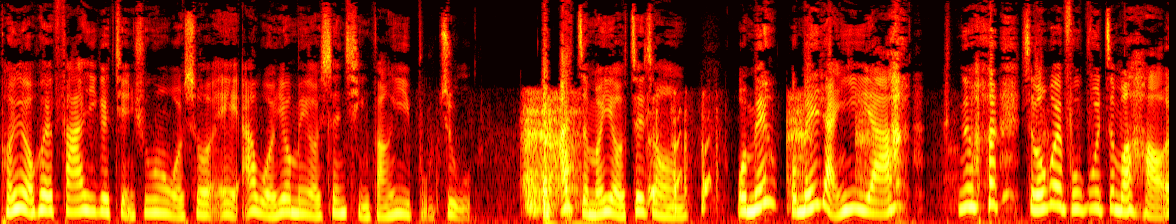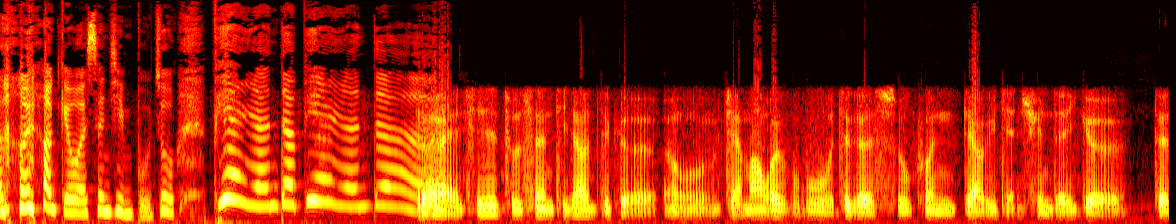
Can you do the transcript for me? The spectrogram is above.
朋友会发一个简讯问我说：“哎啊，我又没有申请防疫补助啊，怎么有这种？我没我没染疫呀、啊。” 那么，什么卫福部这么好，然后要给我申请补助？骗人的，骗人的。对，其实主持人提到这个，哦，假冒卫福部这个纾困钓鱼简讯的一个的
